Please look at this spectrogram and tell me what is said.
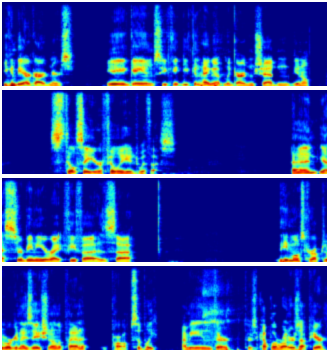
you can be our gardeners EA games you can you can hang out in the garden shed and you know still say you're affiliated with us. And yes, Serbini, you're right. FIFA is uh, the most corrupted organization on the planet, possibly. I mean, there there's a couple of runners up here.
